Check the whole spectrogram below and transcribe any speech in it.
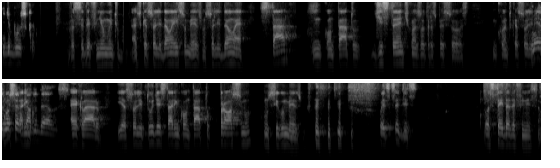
e de busca. Você definiu muito. Acho que a solidão é isso mesmo. A solidão é estar em contato distante com as outras pessoas, enquanto que a solitude mesmo é cercado em... delas. É claro. E a solitude é estar em contato próximo consigo mesmo. Foi isso que você disse. Gostei da definição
